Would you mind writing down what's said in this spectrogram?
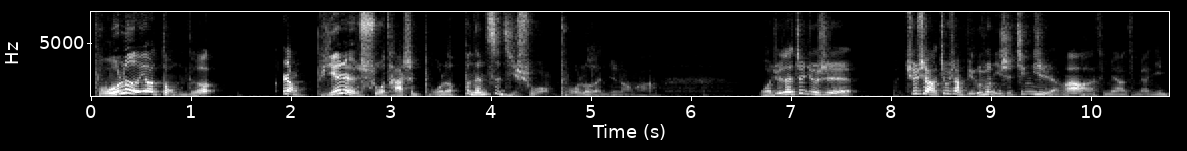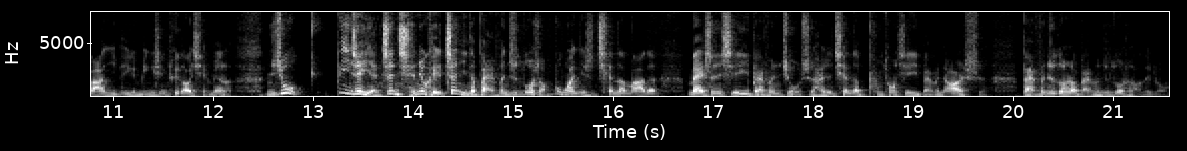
伯乐要懂得让别人说他是伯乐，不能自己说伯乐，你知道吗？我觉得这就是就像就像比如说你是经纪人啊，怎么样怎么样，你把你的一个明星推到前面了，你就闭着眼挣钱就可以，挣你的百分之多少，不管你是签的妈的卖身协议百分之九十，还是签的普通协议百分之二十，百分之多少百分之多少那种，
